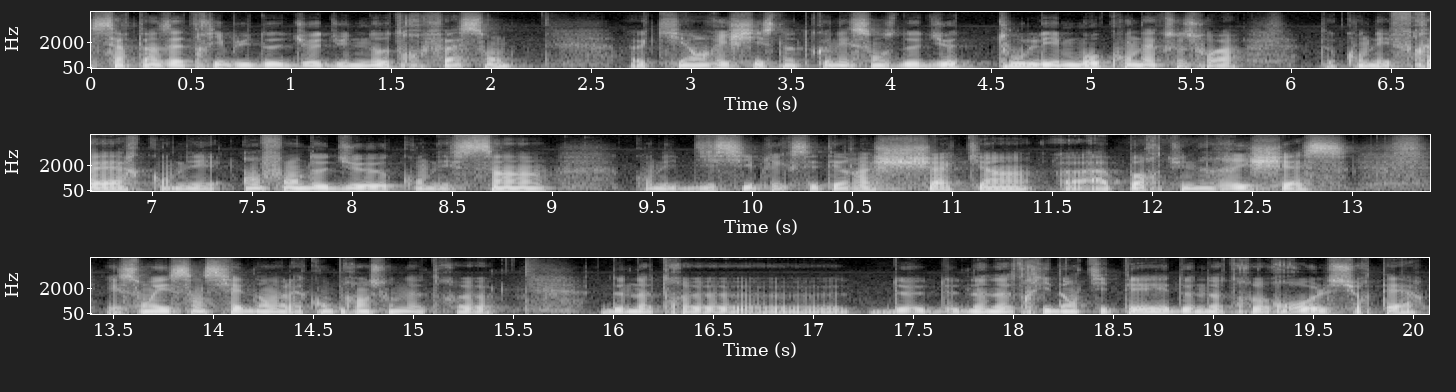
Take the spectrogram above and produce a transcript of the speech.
certains attributs de Dieu d'une autre façon, euh, qui enrichissent notre connaissance de Dieu. Tous les mots qu'on a, que ce soit qu'on est frère, qu'on est enfant de Dieu, qu'on est saint, qu'on est disciple, etc., chacun euh, apporte une richesse et sont essentiels dans la compréhension de notre, de notre, de, notre identité et de notre rôle sur Terre.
